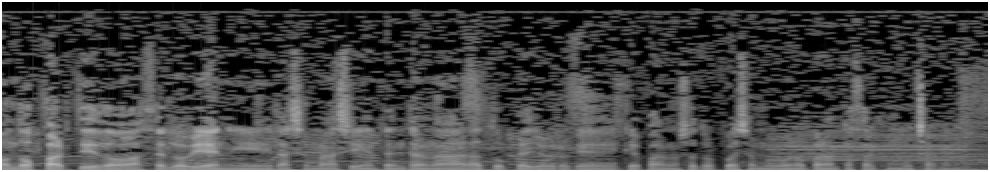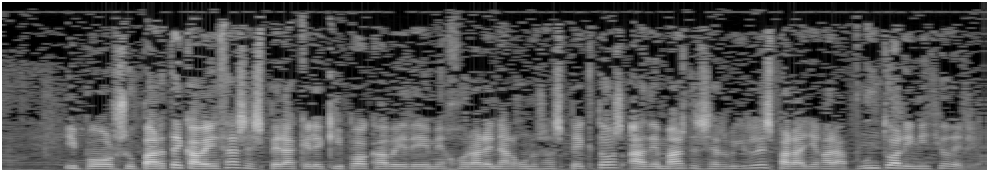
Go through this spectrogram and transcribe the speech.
con dos partidos, hacerlo bien y la semana siguiente entrenar a tope, yo creo que, que para nosotros puede ser muy bueno para empezar con mucha ganas. Y por su parte, Cabezas espera que el equipo acabe de mejorar en algunos aspectos, además de servirles para llegar a punto al inicio de liga.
